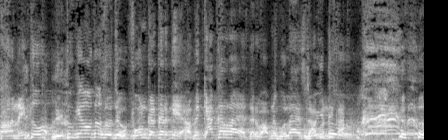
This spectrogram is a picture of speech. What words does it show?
हाँ नहीं तो नहीं तो क्या होता सोचो। फ़ोन कर करके अबे क्या कर रहा है तेरे? बाप ने बोला है स्टार बनने का। तो।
